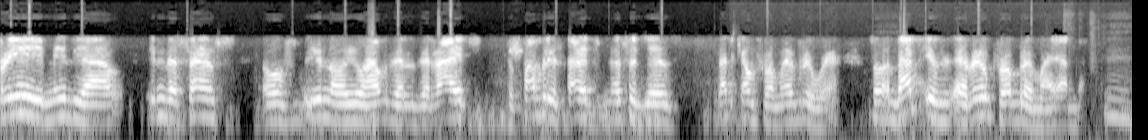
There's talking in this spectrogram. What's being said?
free media in the sense of, you know, you have the, the right to publicize messages that come from everywhere. So that is a real problem, understand. Mm.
